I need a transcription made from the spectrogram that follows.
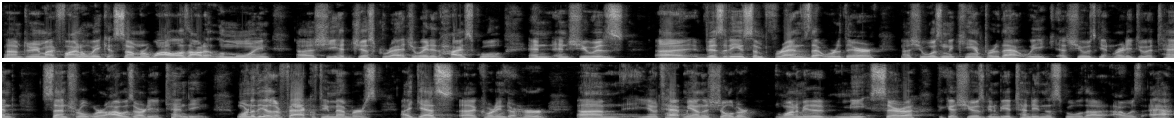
Um, during my final week at summer, while I was out at Lemoyne, uh, she had just graduated high school and, and she was uh, visiting some friends that were there. Uh, she wasn't a camper that week as she was getting ready to attend Central, where I was already attending. One of the other faculty members, I guess, uh, according to her, um, you know, tapped me on the shoulder, wanted me to meet Sarah because she was going to be attending the school that I was at.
